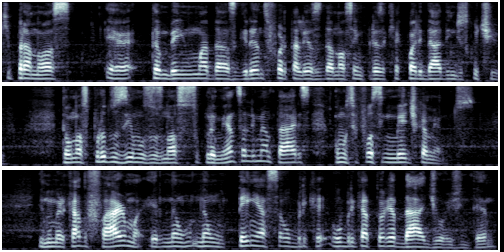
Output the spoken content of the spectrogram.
que para nós é também uma das grandes fortalezas da nossa empresa, que é a qualidade indiscutível. Então nós produzimos os nossos suplementos alimentares como se fossem medicamentos. E no mercado farma, ele não, não tem essa obrigatoriedade hoje, entende?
